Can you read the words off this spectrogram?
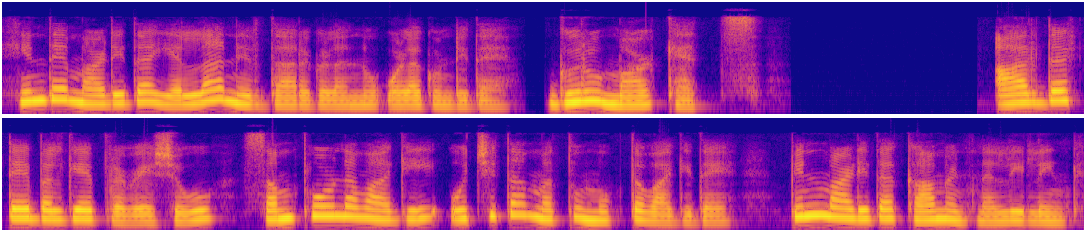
ಹಿಂದೆ ಮಾಡಿದ ಎಲ್ಲಾ ನಿರ್ಧಾರಗಳನ್ನು ಒಳಗೊಂಡಿದೆ. ಗುರು ಮಾರ್ಕೆಟ್ಸ್. ಆರ್ಡರ್ ಟೇಬಲ್ಗೆ ಪ್ರವೇಶವು ಸಂಪೂರ್ಣವಾಗಿ ಉಚಿತ ಮತ್ತು ಮುಕ್ತವಾಗಿದೆ. ಪಿನ್ ಮಾಡಿದ ಕಾಮೆಂಟ್ನಲ್ಲಿ ಲಿಂಕ್.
